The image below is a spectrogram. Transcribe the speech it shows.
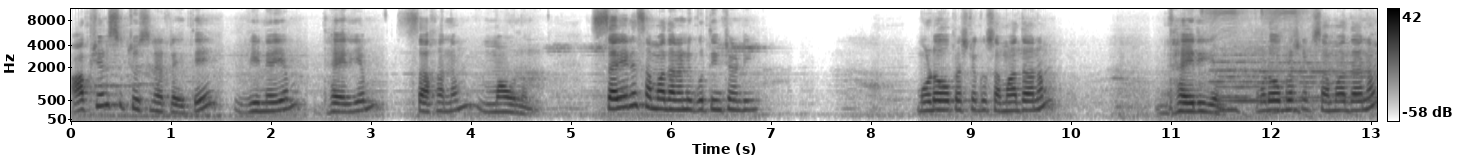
ఆప్షన్స్ చూసినట్లయితే వినయం ధైర్యం సహనం మౌనం. సరైన సమాధానాన్ని గుర్తించండి. మూడవ ప్రశ్నకు సమాధానం. ధైర్యం. మూడవ ప్రశ్నకు సమాధానం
